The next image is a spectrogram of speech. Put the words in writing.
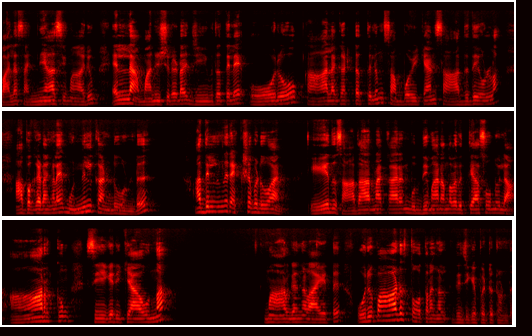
പല സന്യാസിമാരും എല്ലാം മനുഷ്യരുടെ ജീവിതത്തിലെ ഓരോ കാലഘട്ടത്തിലും സംഭവിക്കാൻ സാധ്യതയുള്ള അപകടങ്ങളെ മുന്നിൽ കണ്ടുകൊണ്ട് അതിൽ നിന്ന് രക്ഷപ്പെടുവാൻ ഏത് സാധാരണക്കാരൻ ബുദ്ധിമാൻ എന്നുള്ള വ്യത്യാസമൊന്നുമില്ല. ആർക്കും സ്വീകരിക്കാവുന്ന മാർഗങ്ങളായിട്ട് ഒരുപാട് സ്തോത്രങ്ങൾ രചിക്കപ്പെട്ടിട്ടുണ്ട്.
